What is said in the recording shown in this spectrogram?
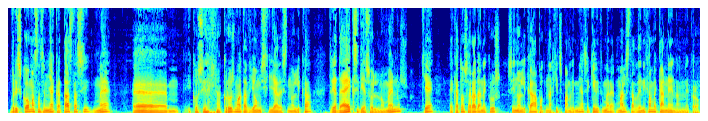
βρισκόμασταν σε μια κατάσταση με 21 κρούσματα, 2.500 συνολικά, 36 διασωληνωμένους και 140 νεκρούς συνολικά από την αρχή της πανδημίας. Εκείνη τη μέρα μάλιστα δεν είχαμε κανέναν νεκρό.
